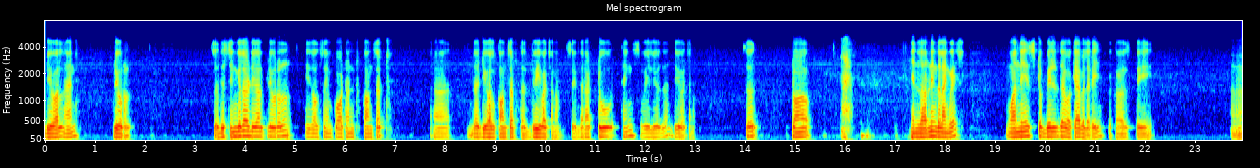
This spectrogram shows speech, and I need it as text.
dual and plural. So this singular dual plural is also important concept uh, the dual concept the dvivachanam. So if there are two things we'll use the dvivachanam. So to, in learning the language one is to build the vocabulary because the uh,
